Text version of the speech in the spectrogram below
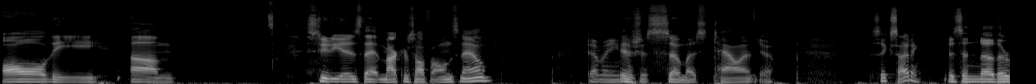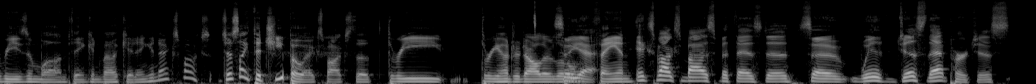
all the um studios that Microsoft owns now. I mean, There's just so much talent. Yeah, it's exciting. It's another reason why I'm thinking about getting an Xbox. Just like the cheapo Xbox, the three three hundred dollar So, little yeah. fan. Xbox buys Bethesda, so with just that purchase,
